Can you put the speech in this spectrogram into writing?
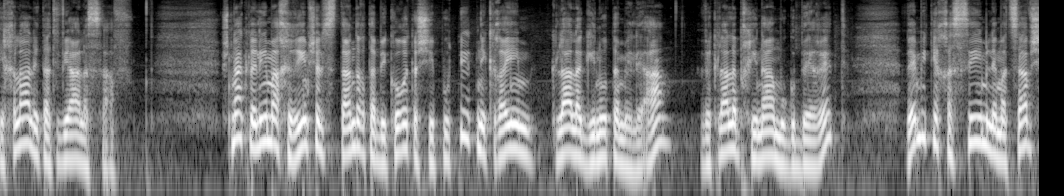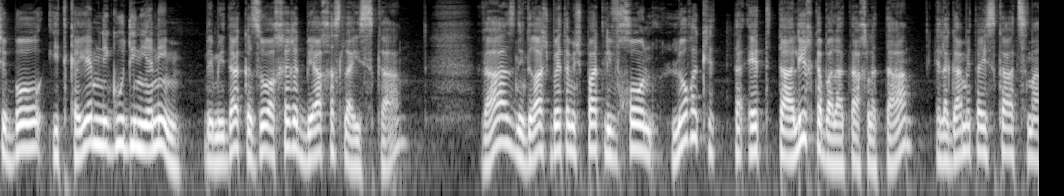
ככלל את התביעה על הסף. שני הכללים האחרים של סטנדרט הביקורת השיפוטית נקראים כלל הגינות המלאה וכלל הבחינה המוגברת, והם מתייחסים למצב שבו יתקיים ניגוד עניינים במידה כזו או אחרת ביחס לעסקה, ואז נדרש בית המשפט לבחון לא רק את, את תהליך קבלת ההחלטה, אלא גם את העסקה עצמה.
